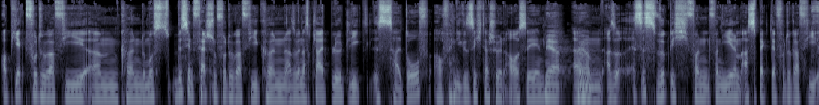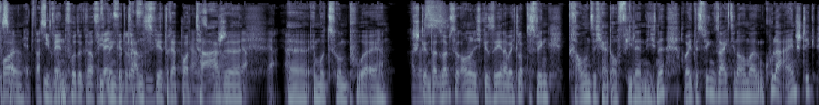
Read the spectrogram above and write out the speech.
Objektfotografie ähm, können, du musst ein bisschen Fashionfotografie können. Also wenn das Kleid blöd liegt, ist es halt doof, auch wenn die Gesichter schön aussehen. Ja, ähm, ja. Also es ist wirklich von, von jedem Aspekt der Fotografie Voll. ist halt etwas. Eventfotografie, Event wenn getanzt wird, Reportage, genau. ja, äh, Emotionen pur. Ey. Also Stimmt, so habe ich das auch noch nicht gesehen, aber ich glaube, deswegen trauen sich halt auch viele nicht. Ne? Aber deswegen sage ich dir noch mal ein cooler Einstieg.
